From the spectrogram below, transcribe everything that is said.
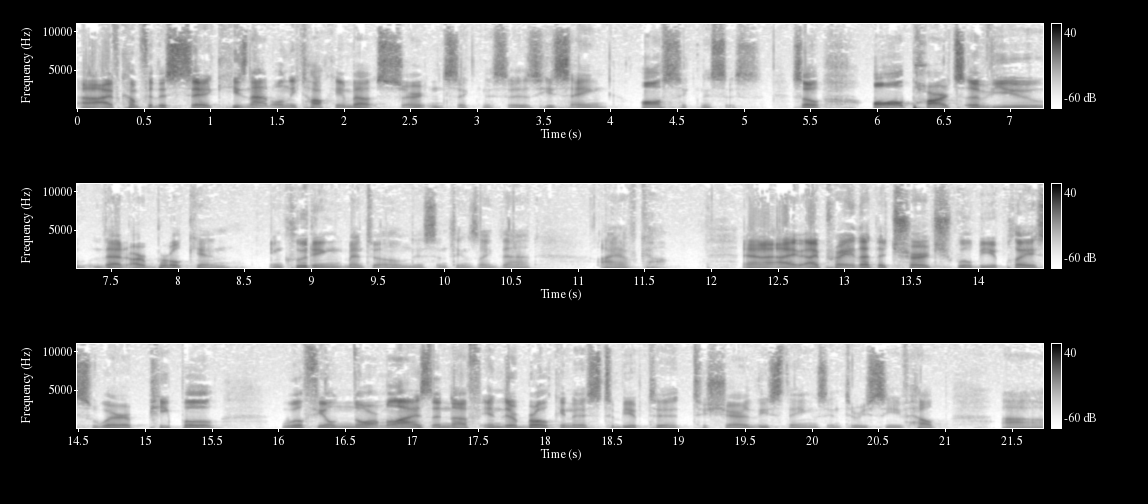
uh, I've come for the sick, he's not only talking about certain sicknesses, he's saying all sicknesses. So, all parts of you that are broken, including mental illness and things like that, I have come. And I, I pray that the church will be a place where people will feel normalized enough in their brokenness to be able to, to share these things and to receive help uh,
